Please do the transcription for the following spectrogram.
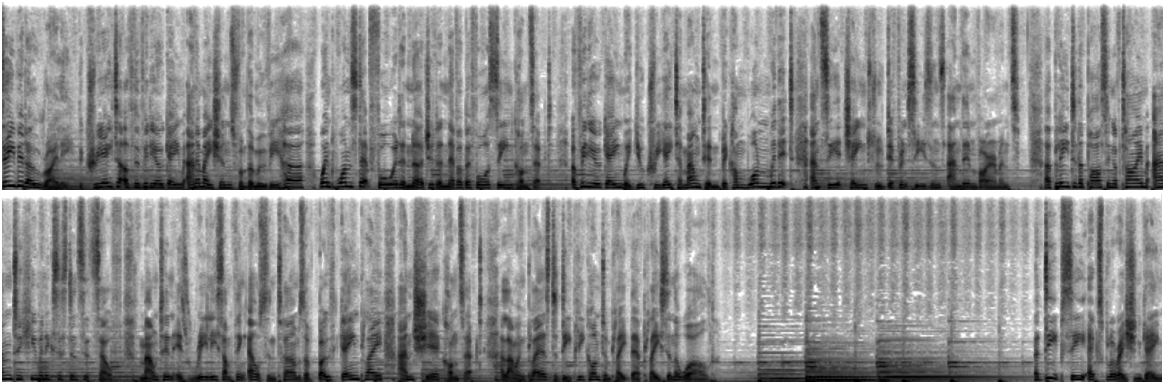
David O'Reilly, the creator of the video game animations from the movie Her, went one step forward and nurtured a never before seen concept. A video game where you create a mountain, become one with it, and see it change through different seasons and environments. A plea to the passing of time and to human existence itself, Mountain is really something else in terms of both gameplay and sheer concept, allowing players to deeply contemplate their place in the world. A deep sea exploration game,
